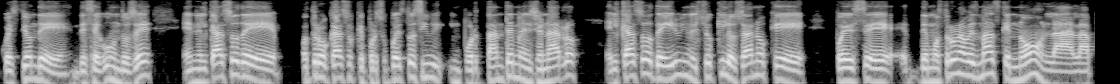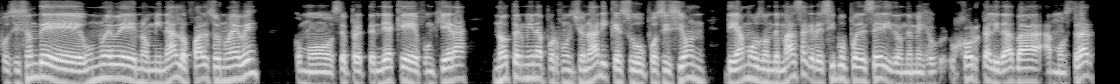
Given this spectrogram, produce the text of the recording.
cuestión de, segundos. ¿eh? En el caso de, otro caso que por supuesto es importante mencionarlo, el caso de Irving El Chucky Lozano, que pues eh, demostró una vez más que no, la, posición de un 9 nominal o falso 9, como se pretendía que fungiera, no termina por funcionar y que su posición, digamos, donde más agresivo puede ser y donde mejor calidad va a mostrar,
